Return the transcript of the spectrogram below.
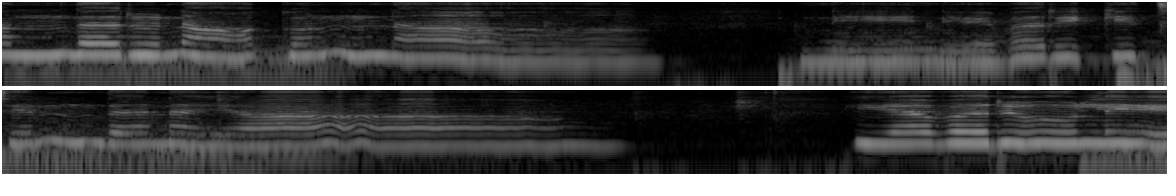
అందరూ నాకున్నా నేనెవరికి చెందనయా? ఎవరు లే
